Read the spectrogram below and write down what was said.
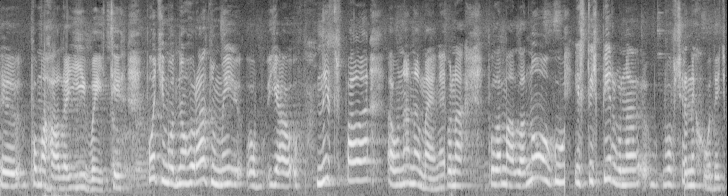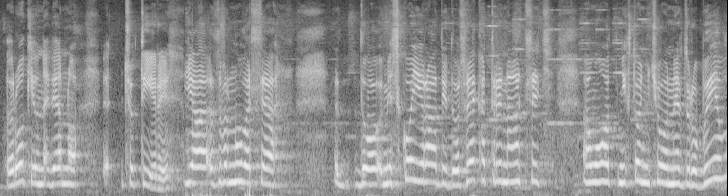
допомагала їй вийти. Потім одного разу ми, я вниз впала, а вона на мене. Вона поламала ногу, і з тих пір вона взагалі не ходить. Років, мабуть, чотири. Я звернулася до міської ради, до ЖЕКа 13. А От ніхто нічого не зробив.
